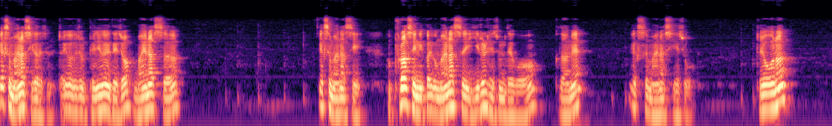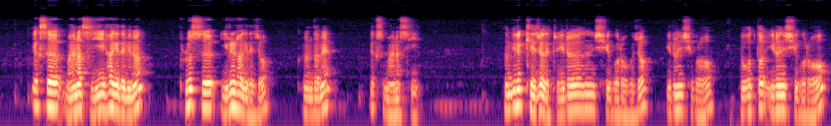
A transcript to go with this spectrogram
x 마이너스 2가 되잖아요. 자, 이거 좀 변형해야 되죠? 마이너스 x 마이너스 2 플러스이니까 이거 마이너스 2를 해주면 되고 그 다음에 x 마이너스 2 해주고 자, 요거는 x 마이너스 2 하게 되면은 플러스 2를 하게 되죠. 그런 다음에 x 마이너스 2 그럼 이렇게 해줘야겠죠. 이런 식으로 그죠? 이런 식으로 요것도 이런 식으로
